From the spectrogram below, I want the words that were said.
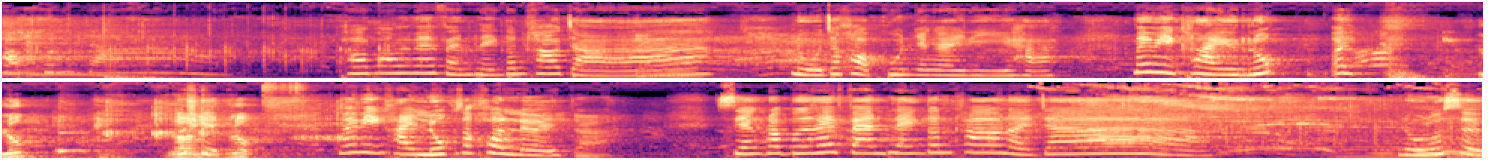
ขอบคุณจ้าพ่อพ่อแม่แม่แฟนเพลงต้นข้าวจ๋าหนูจะขอบคุณยังไงดีคะ ไม่มีใครลุก เอ้ย ลุก รอเล็กลุกไม่มีใครลุกสักคนเลย จ้าเสียงประมือให้แฟนเพลงต้นข้าวหน่อยจ้า หนูรู้สึก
